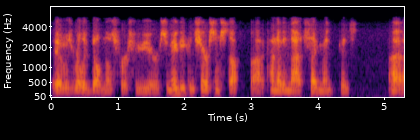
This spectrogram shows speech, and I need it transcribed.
It was really built in those first few years. So maybe you can share some stuff uh, kind of in that segment because. Uh,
